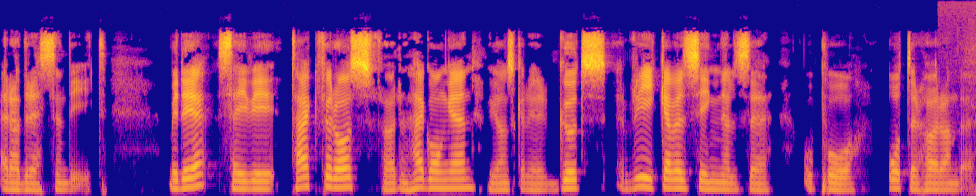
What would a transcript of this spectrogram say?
är adressen dit. Med det säger vi tack för oss för den här gången. Vi önskar er Guds rika välsignelse och på återhörande.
